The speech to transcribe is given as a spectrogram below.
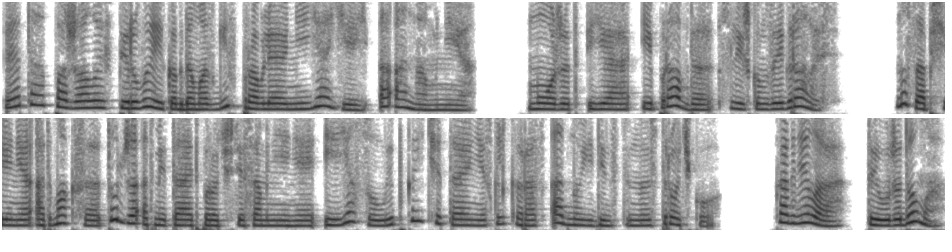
Это, пожалуй, впервые, когда мозги вправляю не я ей, а она мне. Может, я и правда слишком заигралась? Но сообщение от Макса тут же отметает прочь все сомнения, и я с улыбкой читаю несколько раз одну единственную строчку. «Как дела? Ты уже дома?»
